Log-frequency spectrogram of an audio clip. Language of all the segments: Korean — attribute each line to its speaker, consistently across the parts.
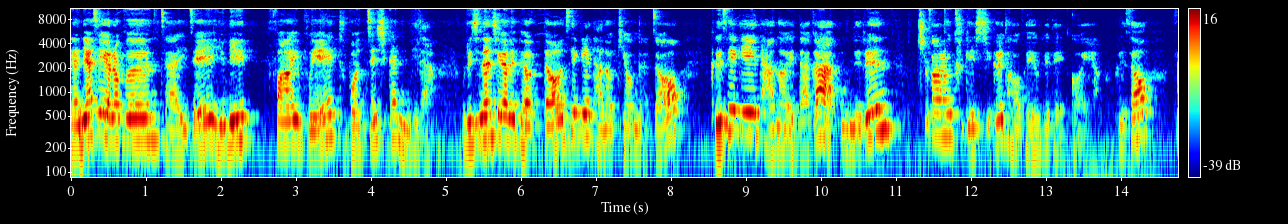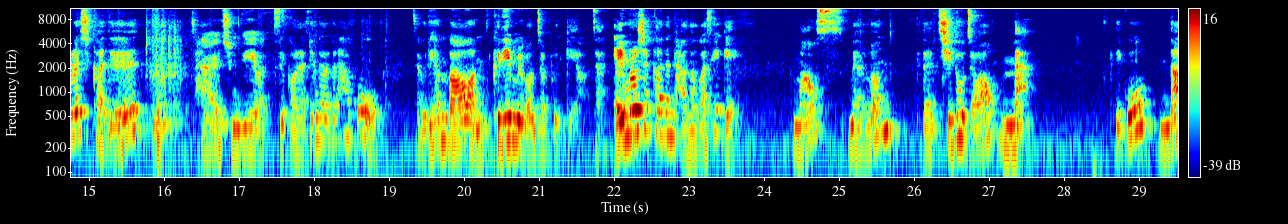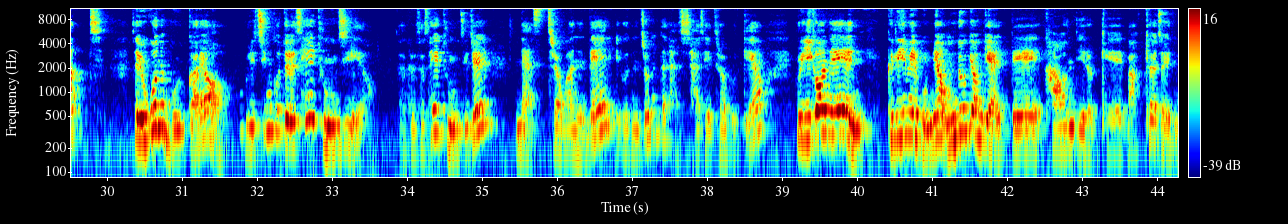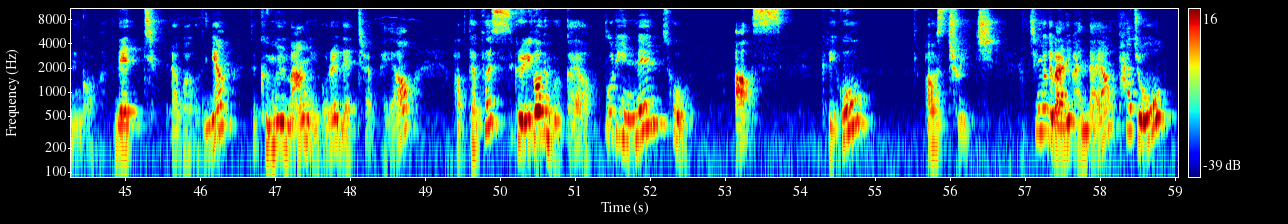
Speaker 1: 네, 안녕하세요, 여러분. 자, 이제 유닛 5의 두 번째 시간입니다. 우리 지난 시간에 배웠던 세 개의 단어 기억나죠? 그 세 개의 단어에다가 오늘은 추가로 두 개씩을 더 배우게 될 거예요. 그래서 플래시카드 잘 준비해 왔을 거라 생각을 하고, 자, 우리 한번 그림을 먼저 볼게요. 자, M으로 시작하는 단어가 세 개. 마우스, 멜론, 그 다음 지도죠. map. 그리고 nut. 자, 요거는 뭘까요? 우리 친구들의 새 둥지예요. 자, 그래서 새 둥지를 nest라고 하는데 이거는 좀 이따 다시 자세히 들어볼게요. 그리고 이거는 그림에 보면 운동 경기 할 때 가운데 이렇게 막혀져 있는 거 net라고 하거든요. 그물망 이거를 net라고 해요. octopus 그리고 이거는 뭘까요? 뿔이 있는 소 ox 그리고 ostrich 친구들 많이 봤나요? 타조.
